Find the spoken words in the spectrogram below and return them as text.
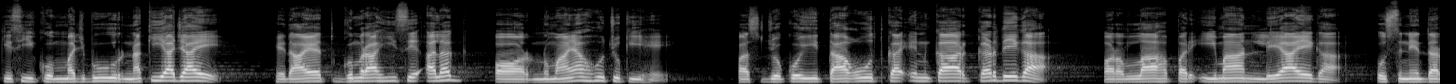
کسی کو مجبور نہ کیا جائے۔ ہدایت گمراہی سے الگ اور نمایاں ہو چکی ہے۔ پس جو کوئی تاغوت کا انکار کر دے گا اور اللہ پر ایمان لے آئے گا، اس نے در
